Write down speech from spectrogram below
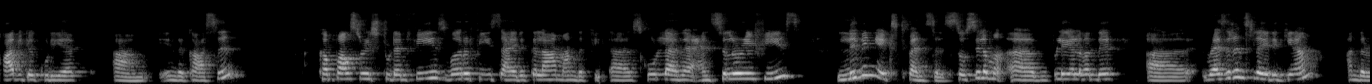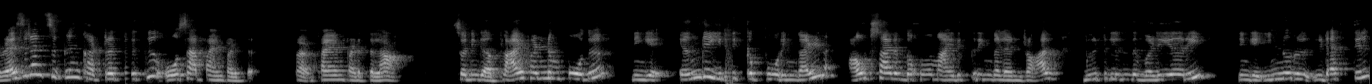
பாவிக்கக்கூடிய இந்த காசு. கம்பல்சரி ஸ்டூடெண்ட் ஃபீஸ் வேற ஃபீஸா இருக்கலாம் அந்த ஸ்கூல்ல அந்த ancillary fees living expenses so சில பிள்ளைகள் வந்து ரெசிடென்ஸ்ல இருக்கிறான் அந்த ரெசிடென்ஸுக்கும் கட்டுறதுக்கு ஓசா பயன்படுத்த ப- பயன்படுத்தலாம். ஸோ நீங்க அப்ளை பண்ணும் போது நீங்க எங்க இருக்க போறீங்கள்? அவுட் சைட் ஆஃப் த ஹோமா இருக்கிறீங்கள் என்றால் வீட்டிலிருந்து வெளியேறி நீங்க இன்னொரு இடத்தில்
